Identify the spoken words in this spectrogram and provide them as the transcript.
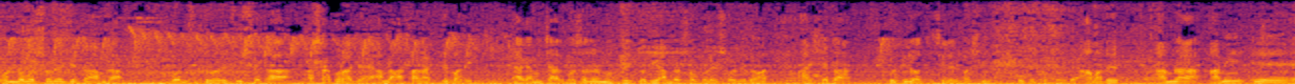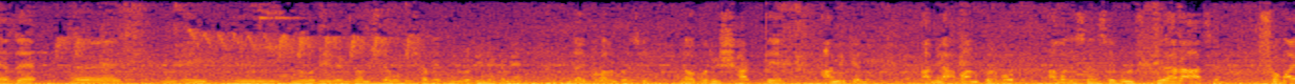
পনেরো বছরে যেটা আমরা বঞ্চিত হয়েছি, সেটা আশা করা যায়। আমরা আশা রাখতে পারি আগামী চার বছরের মধ্যে যদি আমরা সকলে সহযোগিতা হয়, আর সেটা প্রতিরত সিলেটবাসী উপকৃত হবে। আমাদের, আমরা, আমি এজ এ, এই নগরীর একজন সেবক হিসাবে দীর্ঘদিন এখানে দায়িত্ব পালন করেছি। নগরীর স্বার্থে আমি কেন? আমি আহ্বান করব, আমাদের সেন্সেবল যারা আছেন, সবাই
